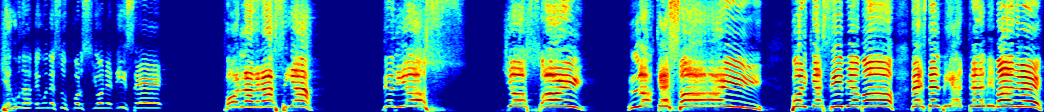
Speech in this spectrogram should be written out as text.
Y en una, en una de sus porciones dice, por la gracia de Dios. Yo soy lo que soy. Porque así me amó desde el vientre de mi madre.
